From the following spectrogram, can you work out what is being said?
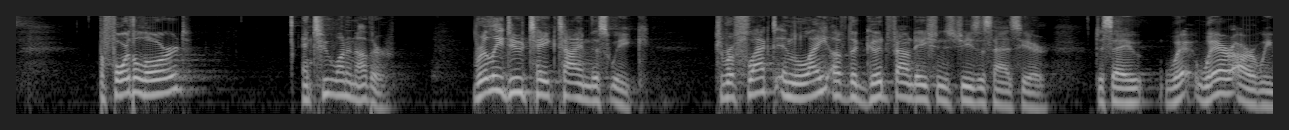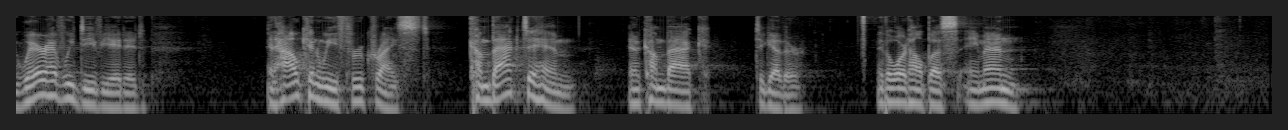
before the lord and to one another really do take time this week to reflect in light of the good foundations Jesus has here, to say, where, where are we? Where have we deviated? And how can we, through Christ, come back to Him and come back together? May the Lord help us. Amen.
